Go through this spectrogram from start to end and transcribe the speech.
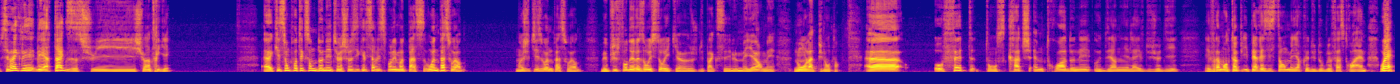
c'est vrai que les, AirTags, je suis, je suis intrigué. Euh, question protection de données, tu as choisi quel service pour les mots de passe? One Password. Moi, j'utilise One Password, mais plus pour des raisons historiques. Euh, je dis pas que c'est le meilleur, mais nous, on l'a depuis longtemps. au fait, ton Scratch M3 donné au dernier live du jeudi est vraiment top, hyper résistant, meilleur que du double face 3M. Ouais,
